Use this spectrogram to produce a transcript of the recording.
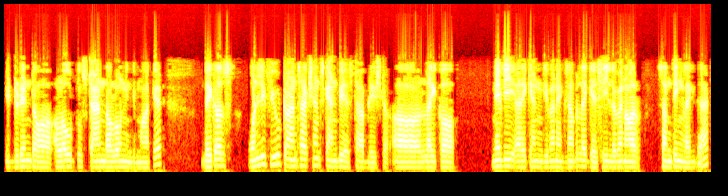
it didn't uh, allow to stand alone in the market because only few transactions can be established. Uh, like uh, maybe I can give an example like SE11 or something like that.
